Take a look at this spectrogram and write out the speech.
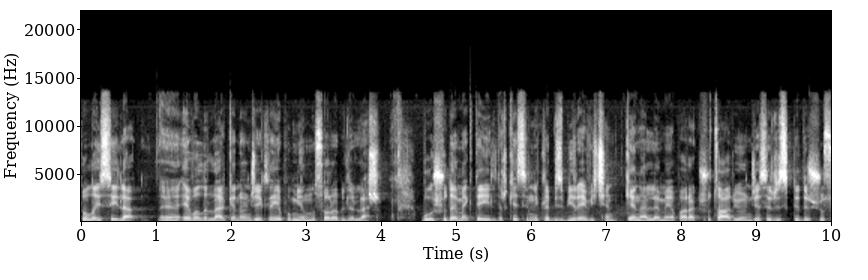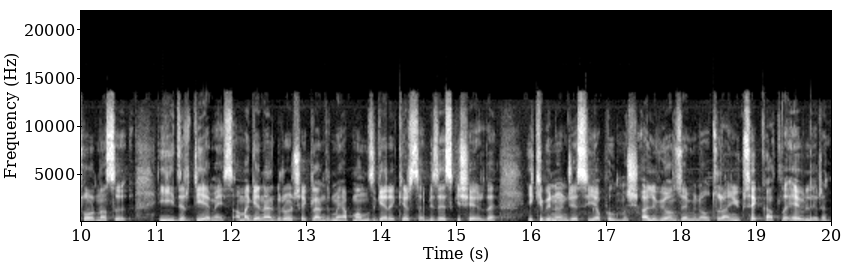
Dolayısıyla ev alırlarken öncelikle yapım yılını sorabilirler. Bu şu demek değildir. Kesinlikle biz bir ev için genelleme yaparak şu tarih öncesi risklidir, şu sonrası iyidir diyemeyiz. Ama genel bir ölçeklendirme yapmamız gerekirse biz Eskişehir'de 2000 öncesi yapılmış alüvyon zemine oturan yüksek katlı evlerin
